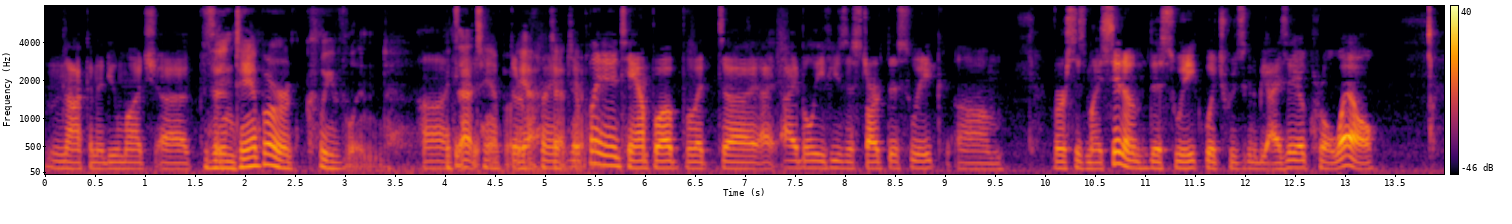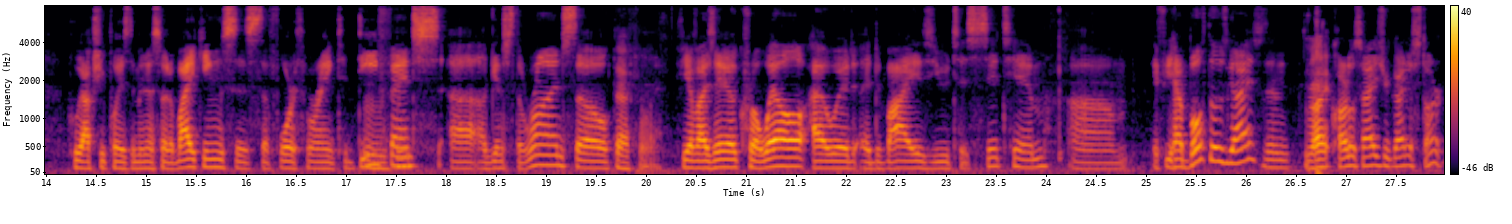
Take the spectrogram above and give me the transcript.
not going to do much. Uh, Is it in Tampa or Cleveland? uh, It's at Tampa. They're Yeah, playing, at they're playing in Tampa, but uh, I, I believe he's a start this week um, versus my Sidham this week, which was going to be Isaiah Crowell, who actually plays the Minnesota Vikings. It's the fourth ranked Mm-hmm. defense uh, against the run. So Definitely. if you have Isaiah Crowell, I would advise you to sit him. Um, if you have both those guys, then Right. Carlos Hyde is your guy to start.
